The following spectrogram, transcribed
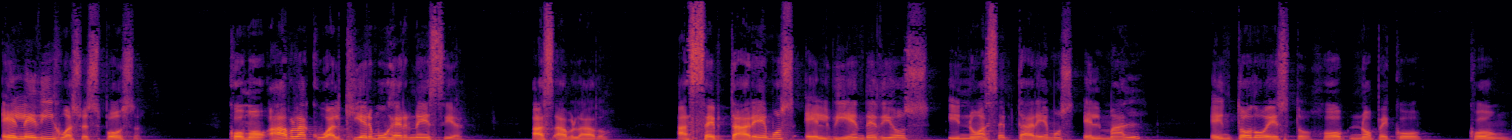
él le dijo a su esposa, como habla cualquier mujer necia, has hablado ¿Aceptaremos el bien de Dios y no aceptaremos el mal? En todo esto, Job no pecó con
